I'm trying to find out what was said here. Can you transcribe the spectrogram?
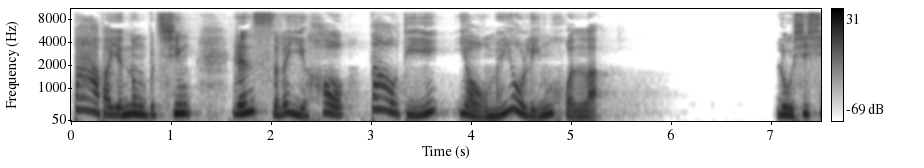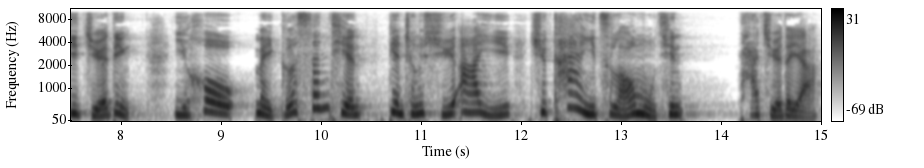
爸爸也弄不清人死了以后到底有没有灵魂了。鲁西西决定以后每隔三天变成徐阿姨去看一次老母亲。她觉得呀，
